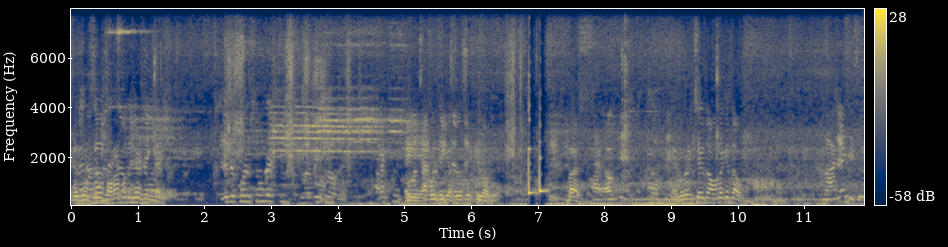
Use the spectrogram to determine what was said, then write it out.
এটা ধরছে ধরার পজিশনে ঠিক নাই। এখন ঠিক আছে শক্তি পাবো। বাস। এবার ওটা ছেড়ে দাও ওনাকে দাও। লাগাই দিছে।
